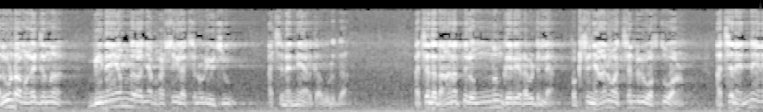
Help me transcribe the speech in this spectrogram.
അതുകൊണ്ടാണ് മകൻ ചെന്ന് വിനയം നിറഞ്ഞ ഭാഷയിൽ അച്ഛനോട് ചോദിച്ചു അച്ഛൻ എന്നെ ആർക്കാ കൊടുക്കുക അച്ഛന്റെ ദാനത്തിൽ ഒന്നും കയറി ഇടപെട്ടില്ല. പക്ഷെ ഞാനും അച്ഛന്റെ ഒരു വസ്തുവാണ്. അച്ഛൻ എന്നെ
